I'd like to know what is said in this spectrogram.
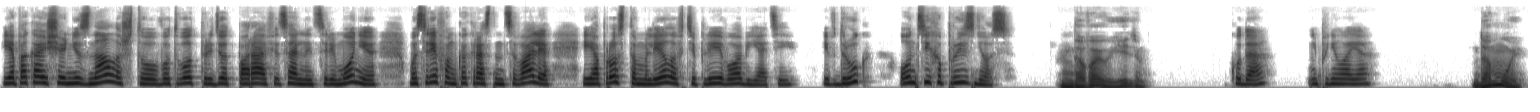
Я пока еще не знала, что вот-вот придет пора официальной церемонии, мы с Рефом как раз танцевали, и я просто млела в тепле его объятий. И вдруг он тихо произнес. «Давай уедем». «Куда?» – не поняла я. «Домой,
